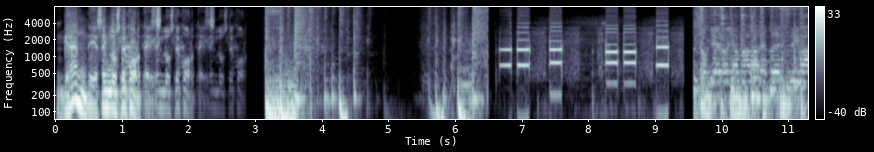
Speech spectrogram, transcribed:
Grandes en los deportes. No quiero llamada depresiva.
